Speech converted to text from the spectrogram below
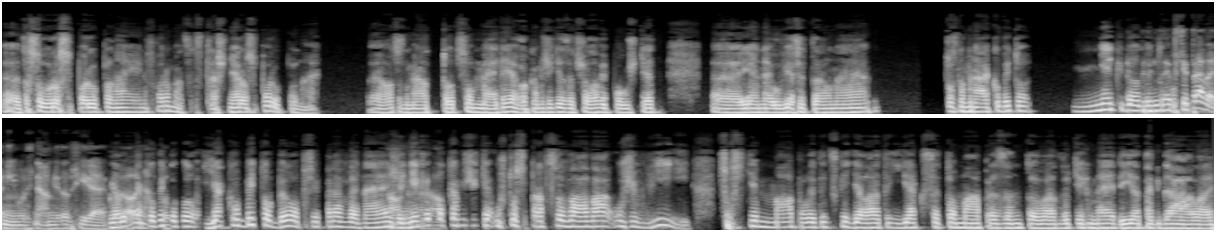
uh, to jsou rozporuplné informace, strašně rozporuplné. Jo, to znamená, to, co média okamžitě začala vypouštět, uh, je neuvěřitelné. To znamená, jako by to někdo by to... Připravený možná, mně to přijde. Jako, jo, jako, by to bylo, jako by to bylo připravené, no, že no, někdo no. okamžitě už to zpracovává, už ví, co s tím má politicky dělat, jak se to má prezentovat do těch médií a tak dále,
